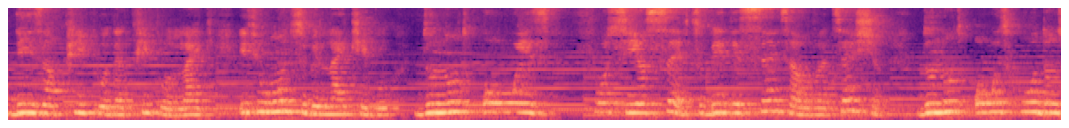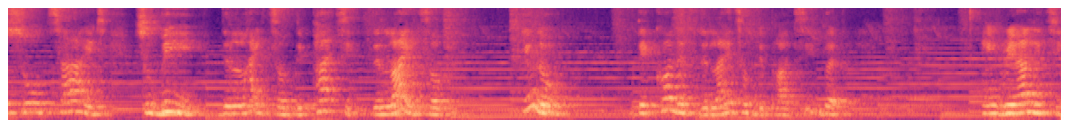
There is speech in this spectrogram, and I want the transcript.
These are people that people like. If you want to be likable, do not always force yourself to be the center of attention. Do not always hold on so tight to be the light of the party, the light of, you know, they call it the light of the party, but in reality,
